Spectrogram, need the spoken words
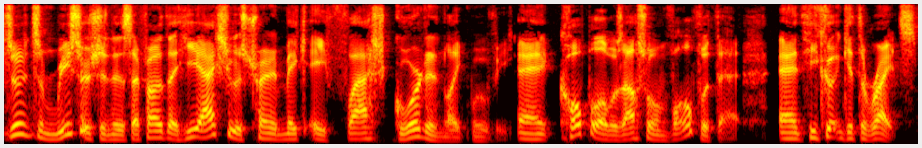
doing some research in this, I found out that he actually was trying to make a Flash Gordon like movie, and Coppola was also involved with that, and he couldn't get the rights.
